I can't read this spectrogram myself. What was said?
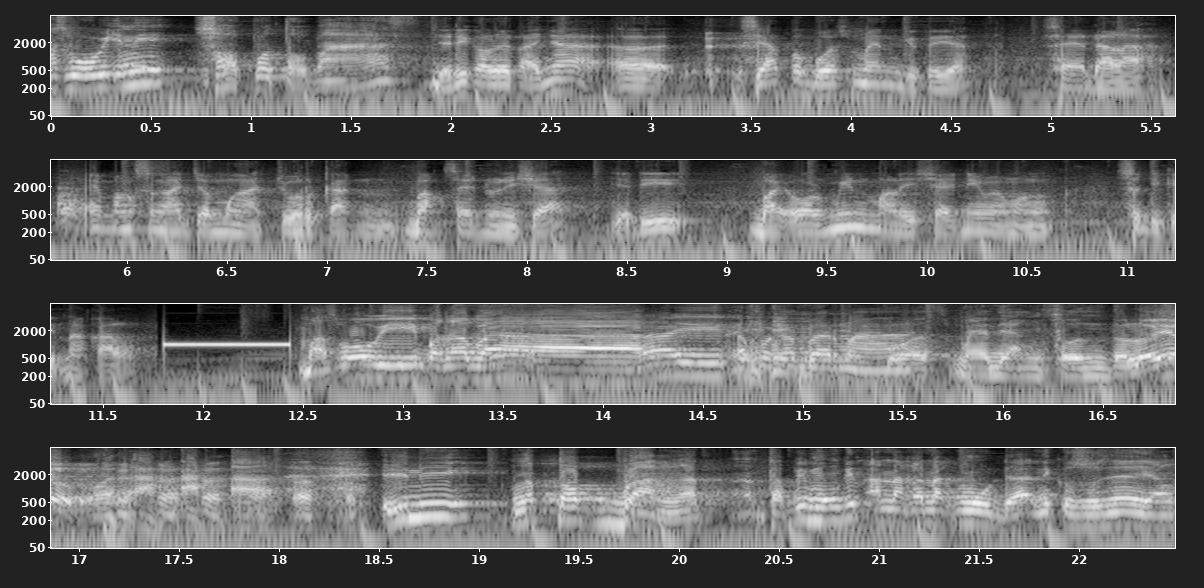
Mas Wowi ini sopo toh Mas? Jadi kalau ditanya eh, siapa bosman gitu ya, saya adalah emang sengaja mengacurkan bangsa Indonesia. Jadi by all means Malaysia ini memang sedikit nakal. Mas Wowi, apa kabar? Baik, apa kabar, Mas? Bosman yang sontoloyo. ini ngetop banget, tapi mungkin anak-anak muda nih khususnya yang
